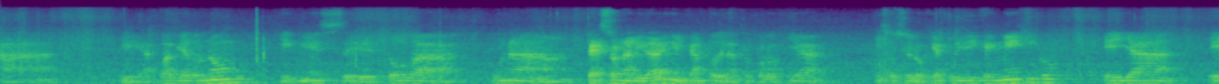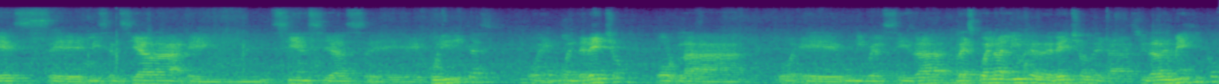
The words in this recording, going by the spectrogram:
a eh, Donón, quien es eh, toda una personalidad en el campo de la antropología y sociología jurídica en México. Ella es eh, licenciada en ciencias eh, jurídicas o en, Derecho por la Universidad, la Escuela Libre de Derecho de la Ciudad de México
